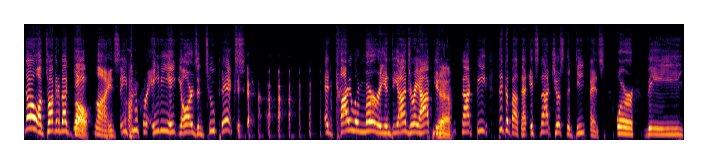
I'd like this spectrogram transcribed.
No, I'm talking about game Oh. lines. He threw for 88 yards and two picks. and Kyler Murray and DeAndre Hopkins Yeah. not beat. Think about that. It's not just the defense or the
